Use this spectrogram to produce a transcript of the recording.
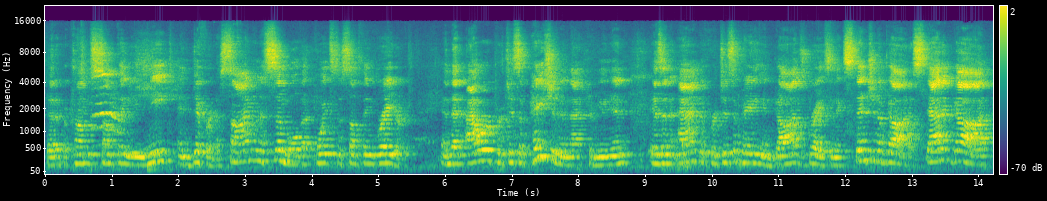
that it becomes something unique and different, a sign and a symbol that points to something greater and that our participation in that communion is an act of participating in God's grace, an extension of God, a static God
